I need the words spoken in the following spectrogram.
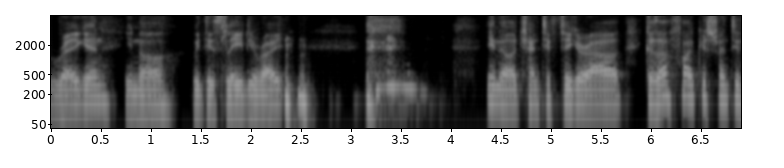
Reigen, you know, with this lady, right? you know, trying to figure out because that fucker's trying to.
